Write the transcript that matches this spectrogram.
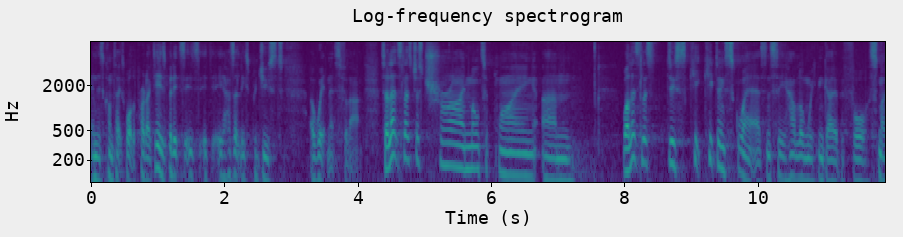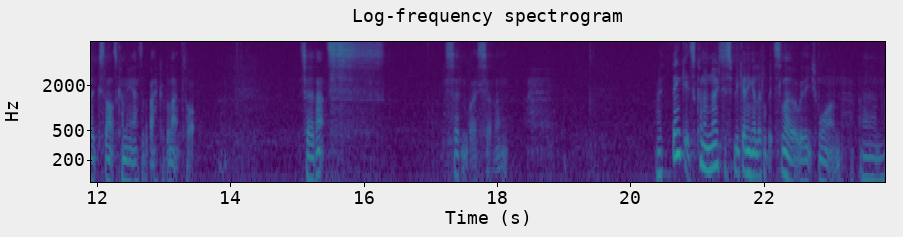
in this context what the product is, but it's, it's, it, it, has at least produced a witness for that. So let's, let's just try multiplying um, well, let's, let's do, keep, keep doing squares and see how long we can go before smoke starts coming out of the back of the laptop. So that's 7 by 7. I think it's kind of noticeably getting a little bit slower with each one. Um,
